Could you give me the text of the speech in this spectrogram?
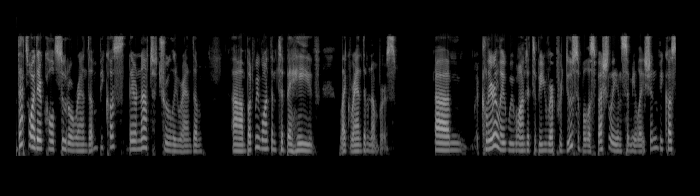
that's why they're called pseudo-random because they're not truly random, uh, but we want them to behave like random numbers. Um, clearly, we want it to be reproducible, especially in simulation, because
